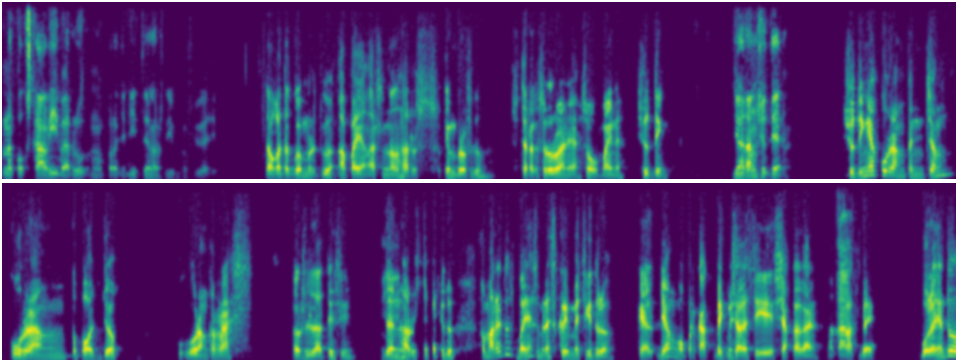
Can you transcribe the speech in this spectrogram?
nekuk sekali baru ngoper. Jadi itu yang harus diimprove juga sih. Tahu kata gue menurut gue apa yang Arsenal harus improve tuh secara keseluruhan ya semua pemainnya shooting. Jarang shoot ya. Shootingnya kurang kenceng, kurang ke pojok, kurang keras. Harus dilatih sih. Dan Iya. harus cepat gitu. Kemarin tuh banyak sebenarnya scrimmage gitu loh. Kayak dia ngoper cutback misalnya si Shaka kan, Maka cutback. Bolanya tuh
